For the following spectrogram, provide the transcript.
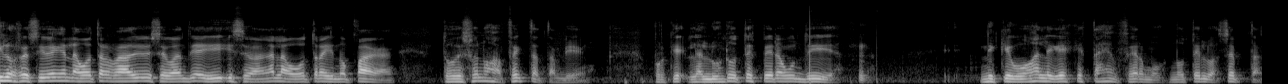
y los reciben en la otra radio y se van de ahí y se van a la otra y no pagan. Todo eso nos afecta también, porque la luz no te espera un día, ni que vos alegues que estás enfermo, no te lo aceptan.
